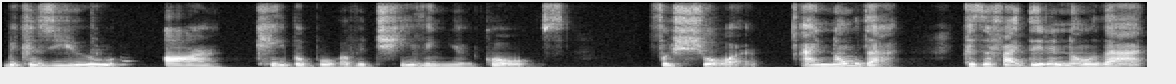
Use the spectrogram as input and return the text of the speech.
because you are capable of achieving your goals for sure. I know that. Because if I didn't know that,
